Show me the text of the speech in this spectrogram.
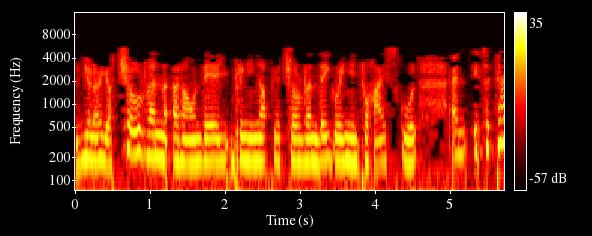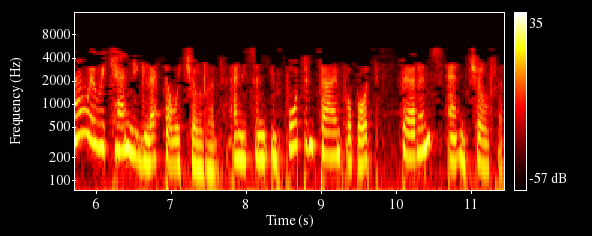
you know your children around there bringing up your children they going into high school. And it's a time where we can neglect our children. And it's an important time for both parents and children.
